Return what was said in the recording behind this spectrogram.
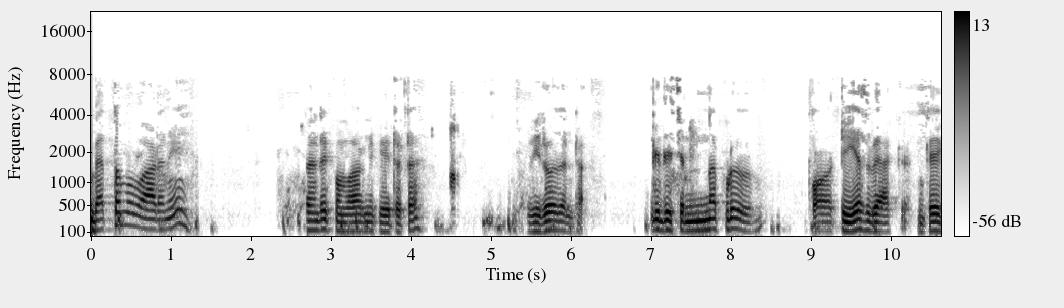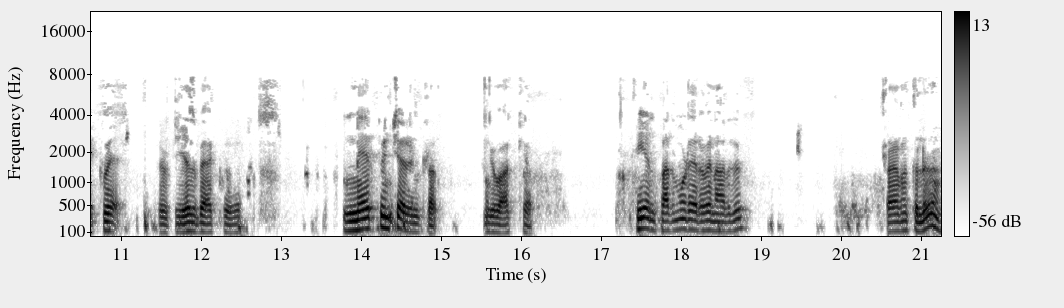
బెత్తము వాడని తండ్రి కుమారునికి ఏటట విరోధంట. ఇది చిన్నప్పుడు ఫార్టీ ఇయర్స్ బ్యాక్ ఇంకా ఎక్కువే ఫిఫ్టీ ఇయర్స్ బ్యాక్ నేర్పించారు ఇంట్లో ఈ వాక్యం. ఈయన పదమూడు ఇరవై నాలుగు. సామెతలు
